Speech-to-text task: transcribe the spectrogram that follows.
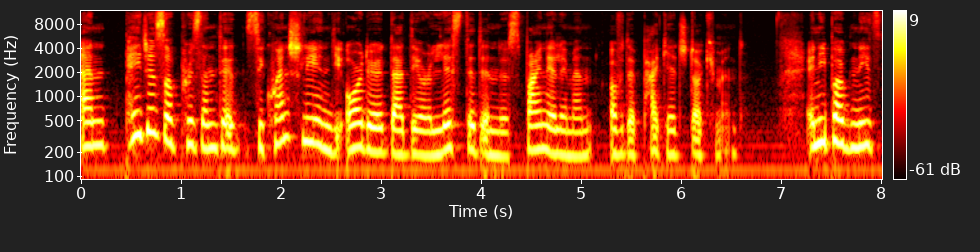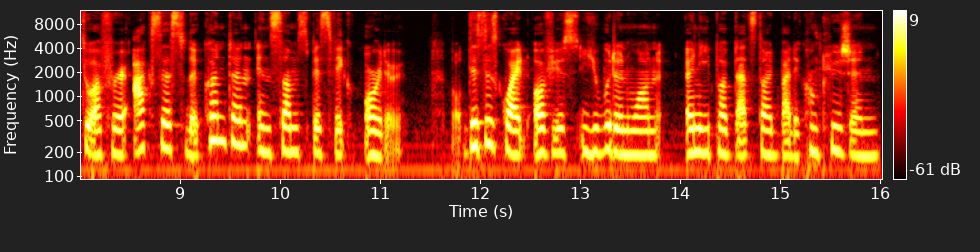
and pages are presented sequentially in the order that they are listed in the spine element of the package document. An EPUB needs to offer access to the content in some specific order. Well, this is quite obvious, you wouldn't want an EPUB that starts by the conclusion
